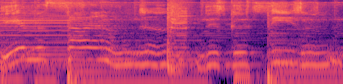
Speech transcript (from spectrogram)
In the sound of this good season.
